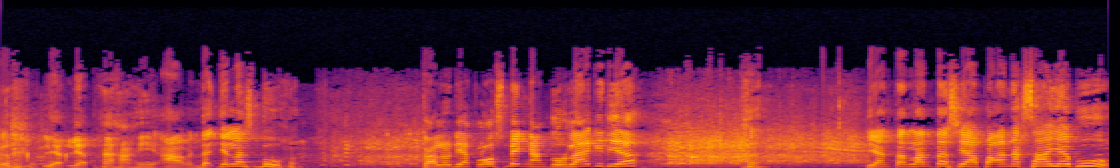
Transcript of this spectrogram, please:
Lihat-lihat hahaha. Ah, enggak jelas bu. Kalau dia close make nganggur lagi dia. Yang terlantar siapa anak saya bu?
